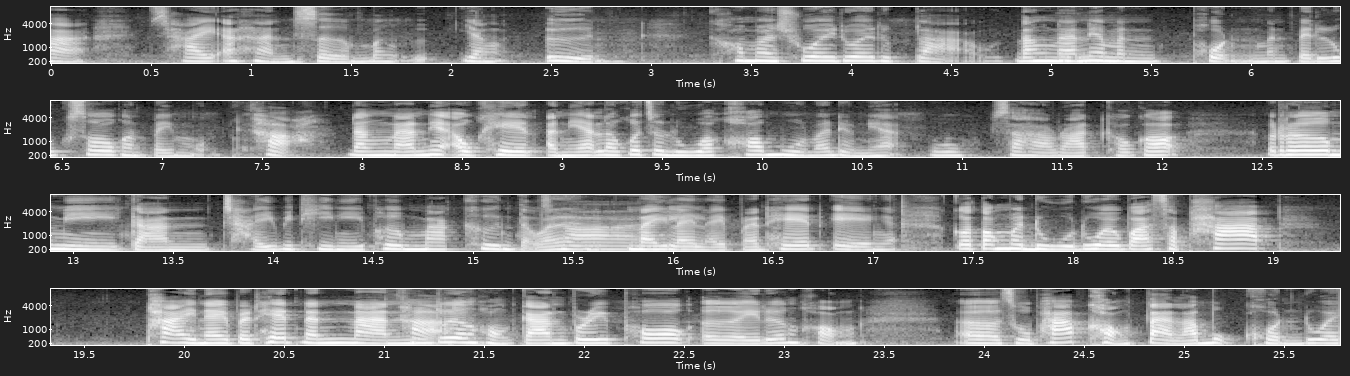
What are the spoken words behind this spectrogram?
มาใช้อาหารเสริมบางอย่างอื่น เข้ามาช่วยด้วยหรือเปล่า ดังนั้นเนี่ยมันผลมันเป็นลูกโซ่กันไปหมดค่ะ ดังนั้นเนี่ยโอเค อันเนี้ยเราก็จะรู้ว่าข้อมูลว่าเดี๋ยวเนี้ยอู้สหรัฐเขาก็เริ่มมีการใช้วิธีนี้เพิ่มมากขึ้น แต่ว่าใช่ในหลาย ๆ ประเทศเองอะก็ต้องมาดูด้วยว่าสภาพภายในประเทศนั้นค่ะๆเรื่องของการบริโภคเอ่ยเรื่องของเออสุขภาพของแต่ละบุคคลด้วย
